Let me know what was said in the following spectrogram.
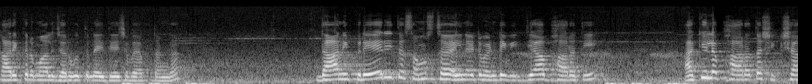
కార్యక్రమాలు జరుగుతున్నాయి దేశవ్యాప్తంగా. దాని ప్రేరిత సంస్థ అయినటువంటి విద్యాభారతి అఖిల భారత శిక్షా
